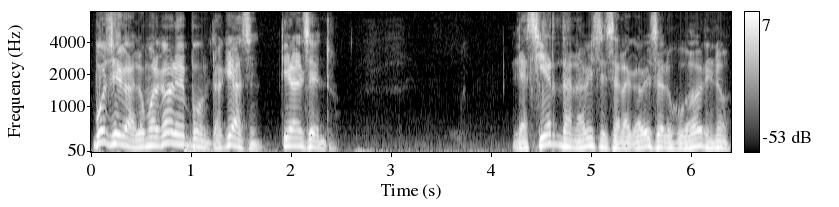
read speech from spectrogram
vos llegás, los marcadores de punta, ¿qué hacen? Tiran el centro. Le aciertan a veces a la cabeza a los jugadores, no.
